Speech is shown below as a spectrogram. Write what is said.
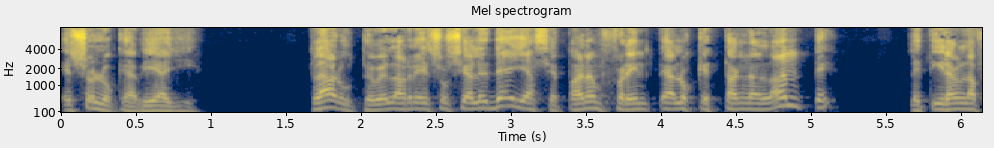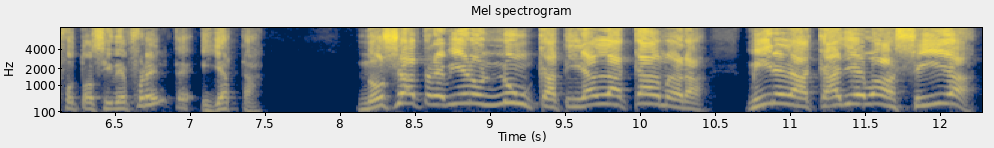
Eso es lo que había allí. Claro, usted ve las redes sociales de ella, se paran frente a los que están adelante, le tiran la foto así de frente y ya está. No se atrevieron nunca a tirar la cámara. Mire la calle vacía.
